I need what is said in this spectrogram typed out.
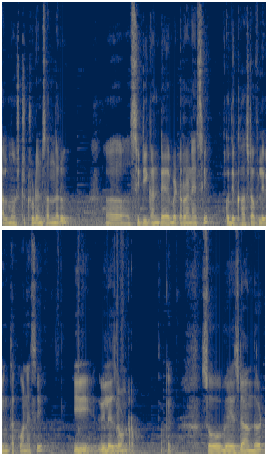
ఆల్మోస్ట్ స్టూడెంట్స్ అందరూ. సిటీ కంటే బెటర్ అనేసి కొద్దిగా కాస్ట్ ఆఫ్ లివింగ్ తక్కువ అనేసి ఈ విలేజ్లో ఉంటారు. Okay so based on that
